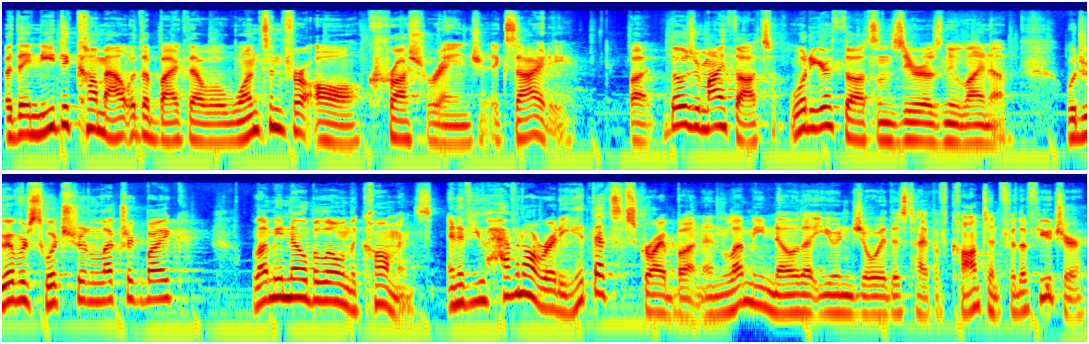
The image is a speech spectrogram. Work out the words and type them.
but they need to come out with a bike that will once and for all crush range anxiety. But those are my thoughts. What are your thoughts on Zero's new lineup? Would you ever switch to an electric bike? Let me know below in the comments. And if you haven't already, hit that subscribe button and let me know that you enjoy this type of content for the future.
